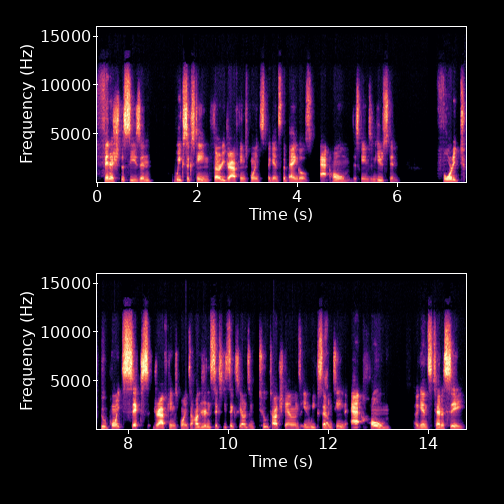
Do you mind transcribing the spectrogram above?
Finished the season week 16 30 draftkings points against the bengals at home. This game's in houston. 42.6 draftkings points 166 yards and two touchdowns in week 17 at home against tennessee.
